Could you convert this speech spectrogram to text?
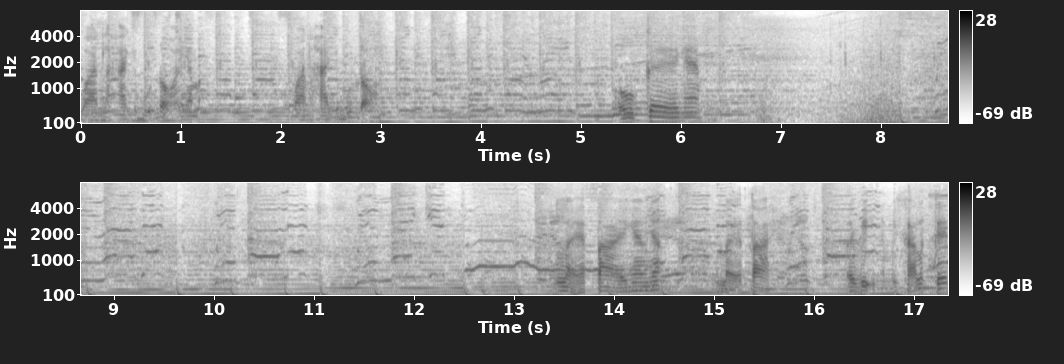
Vào bàn là hai cái bún đỏ anh em ạ. Bàn là hai cái bún đỏ. Ok anh em. Lẻ tài anh em nhé Lẻ tài. Tại vị này mình khá là kết.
